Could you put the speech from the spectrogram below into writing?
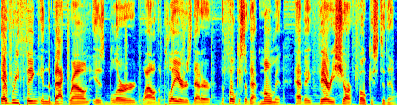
everything in the background is blurred while the players that are the focus of that moment have a very sharp focus to them.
